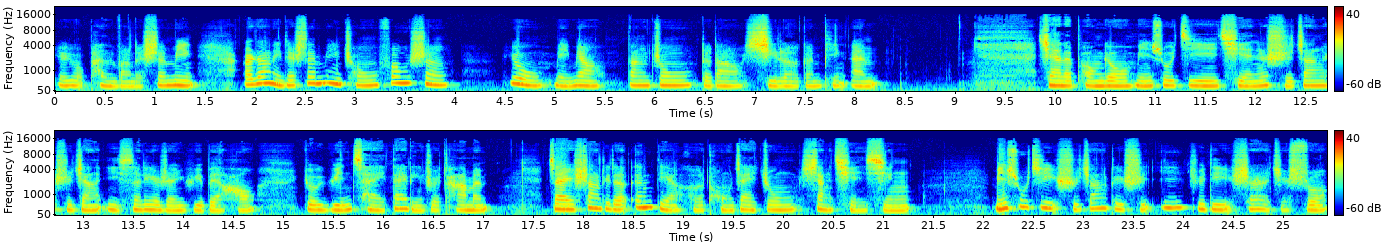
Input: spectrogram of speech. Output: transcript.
又有盼望的生命，而让你的生命从丰盛又美妙当中得到喜乐跟平安。亲爱的朋友，《民数记》前十章是将以色列人预备好，有云彩带领着他们。在上帝的恩典和同在中向前行。民数记十章第十一至第十二节说：“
